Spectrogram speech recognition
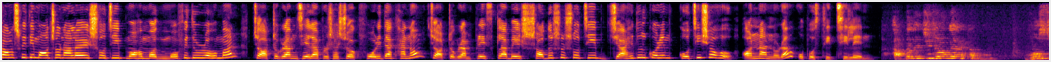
সংস্কৃতি মন্ত্রণালয়ের সচিব মোহাম্মদ মফিদুর রহমান চট্টগ্রাম জেলা প্রশাসক ফরিদা খানম চট্টগ্রাম প্রেস ক্লাবের সদস্য সচিব জাহিদুল করিম কোচি সহ অন্যান্যরা উপস্থিত ছিলেন। আপনাদের মোস্ট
